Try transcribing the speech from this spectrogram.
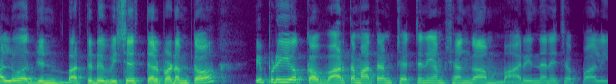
Allu Arjun birthday wishes తెలపడంతో ఇప్పుడు ఈ యొక్క వార్త మాత్రం చర్చనీయాంశంగా మారిందనే చెప్పాలి.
